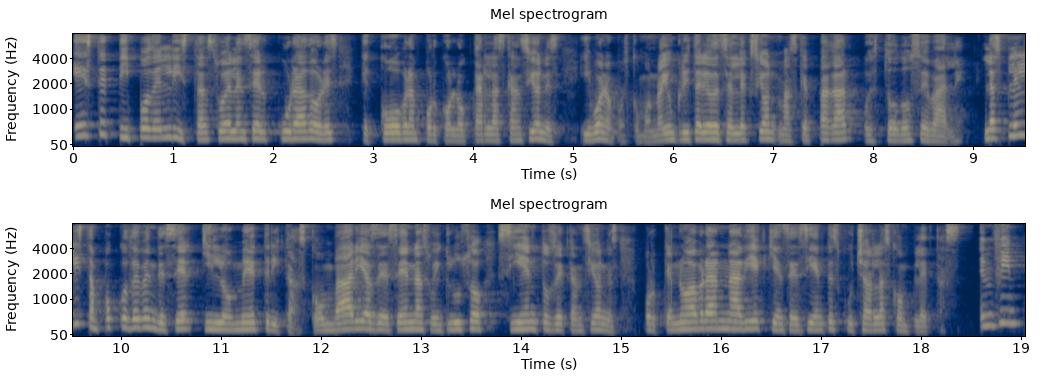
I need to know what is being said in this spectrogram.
Este tipo de listas suelen ser curadores que cobran por colocar las canciones. Y bueno, pues como no hay un criterio de selección más que pagar, pues todo se vale. Las playlists tampoco deben de ser kilométricas, con varias decenas o incluso cientos de canciones, porque no habrá nadie quien se siente escucharlas completas. En fin,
